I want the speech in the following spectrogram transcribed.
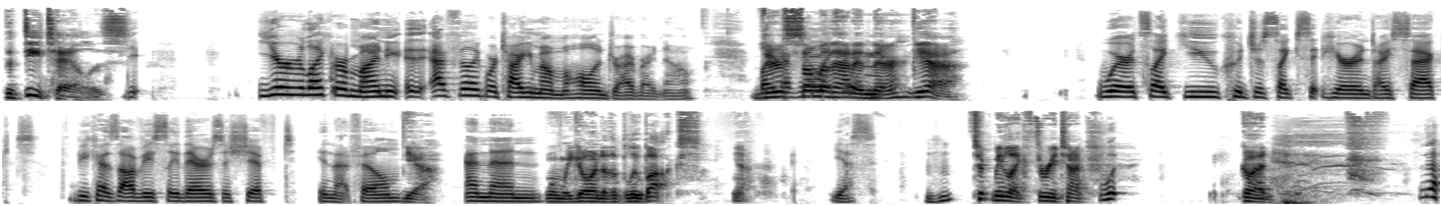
the detail is You're like reminding. I feel like we're talking about Mulholland Drive right now, Like, There's some like of that in there. Yeah. where it's like you could just like sit here and dissect because obviously there's a shift in that film, Yeah. and then When we go into the blue box. Yeah. yes, mm-hmm. Took me like three times. What- Go ahead.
